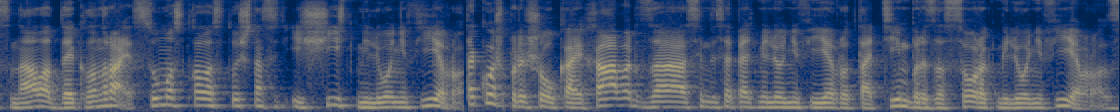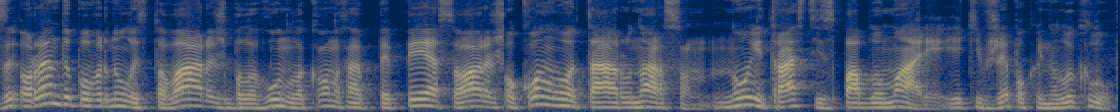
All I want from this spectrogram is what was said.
Арсенала Деклан Райс. Сума склала 116,6 мільйонів євро. Також прийшов Кай Хаверт за 75 мільйонів євро та Тімбер за 40 мільйонів євро. З оренду повернулись Товариш, Балагун, Лаконга, Пепе, Соариш, Оконго та Рунарсон. Ну і Трасті з Пабло Марі, які вже покинули клуб.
